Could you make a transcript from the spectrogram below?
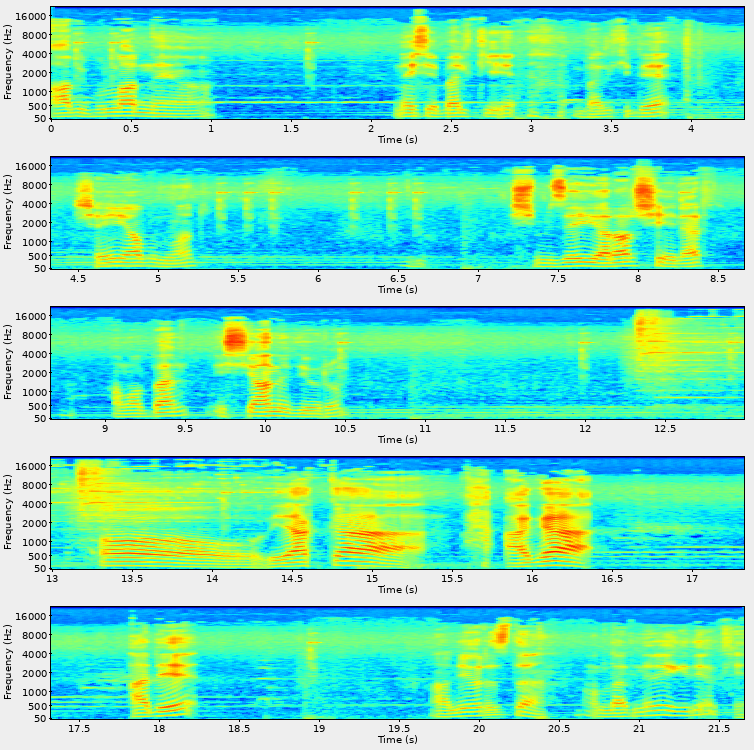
Abi bunlar ne ya? Neyse belki belki de şey ya bunlar. İşimize yarar şeyler. Ama ben isyan ediyorum. Oo, bir dakika. Aga. Hadi. Alıyoruz da. Onlar nereye gidiyor ki?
